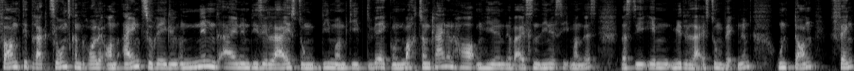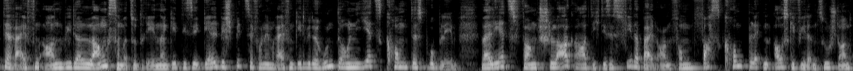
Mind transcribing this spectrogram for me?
fängt die Traktionskontrolle an einzuregeln und nimmt einem diese Leistung, die man gibt, weg und macht so einen kleinen Haken hier in der weißen Linie, sieht man das, dass die eben mir die Leistung wegnimmt und dann fängt der Reifen an, wieder langsamer zu drehen. Dann geht diese gelbe Spitze von dem Reifen geht wieder runter und jetzt kommt das Problem, weil jetzt fängt schlagartig dieses Federbein an, vom fast kompletten ausgefederten Zustand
